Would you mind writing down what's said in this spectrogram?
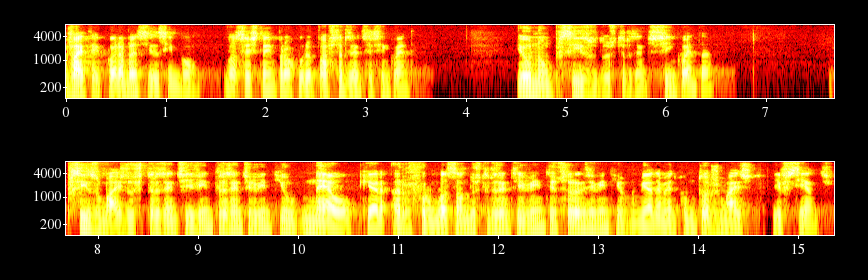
Vai ter com a Airbus e diz assim, bom, vocês têm procura para os 350. Eu não preciso dos 350, preciso mais dos 320, 321 Neo, que era a reformulação dos 320 e dos 321, nomeadamente com motores mais eficientes.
